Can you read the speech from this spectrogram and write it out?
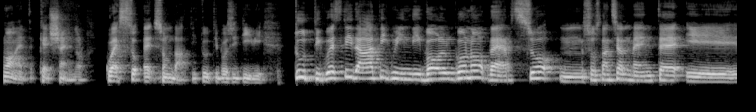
nuovamente che scendono. Questo è, sono dati tutti positivi. Tutti questi dati quindi volgono verso mh, sostanzialmente eh,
